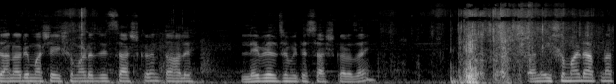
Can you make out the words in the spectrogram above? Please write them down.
জানুয়ারি মাসে এই সময়টা যদি চাষ করেন, তাহলে লেভেল জমিতে চাষ করা যায়। কারণ এই সময়টা আপনার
